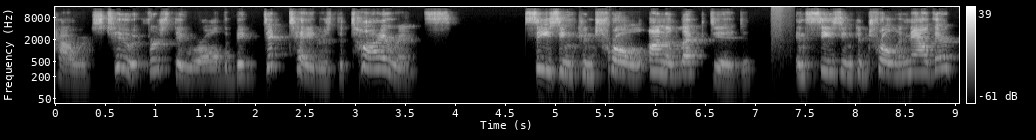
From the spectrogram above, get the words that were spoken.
cowards too. At first they were all the big dictators the tyrants seizing control, unelected, and seizing control. And now they're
